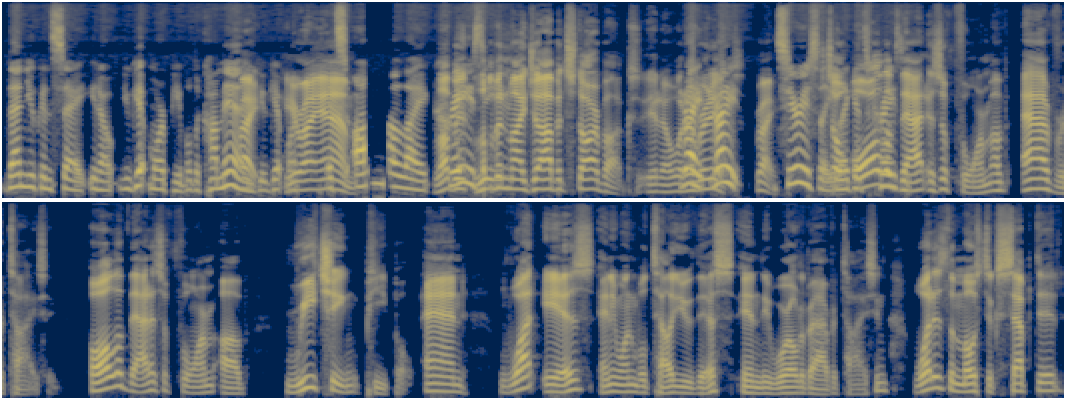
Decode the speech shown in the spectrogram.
then you can say, you know, you get more people to come in. Right. You get more. Here I It's am. all like Loving, crazy. loving my job at Starbucks, you know, whatever Right, it is. right. Right. Seriously, So like it's all of that is a form of advertising. All of that is a form of reaching people. And what is, anyone will tell you this in the world of advertising, what is the most accepted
